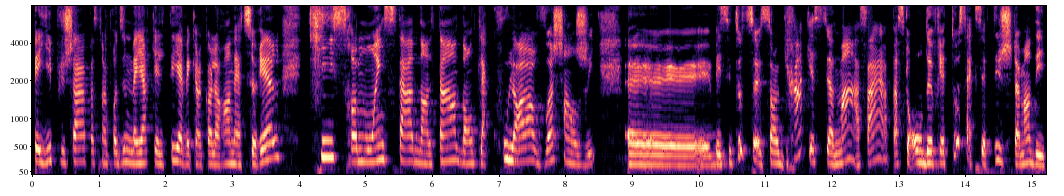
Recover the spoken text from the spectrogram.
payer plus cher parce que c'est un produit de meilleure qualité avec un colorant naturel qui sera moins stable dans le temps, donc la couleur va changer. Euh, ben c'est tout, ce- c'est un grand questionnement à faire parce qu'on devrait tous accepter justement des,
